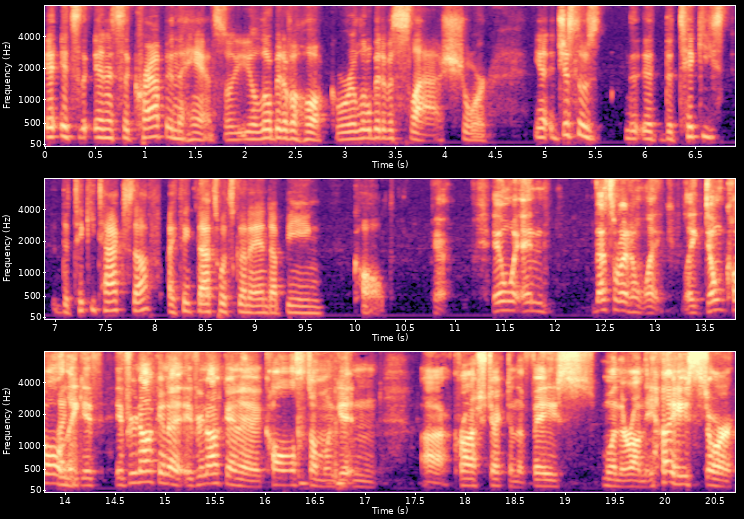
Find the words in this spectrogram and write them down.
It, it's the, and it's the crap in the hands. So you know, a little bit of a hook or a little bit of a slash or you know just those the, the ticky the ticky tack stuff. I think that's what's going to end up being called. Yeah, and and that's what I don't like. Like, don't call like if if you're not gonna if you're not gonna call someone getting uh, cross checked in the face when they're on the ice or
